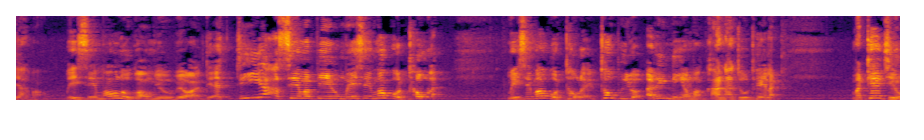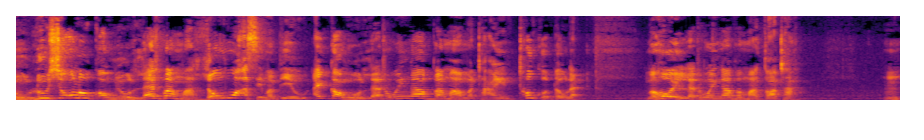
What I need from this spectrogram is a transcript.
ရပါဘူးမေစင်မောက်လိုကောင်မျိုးပြောတာဒီဒီကအစင်မပြေဘူးမေစင်မောက်ကိုထုတ်လိုက်မေစင်မောက်ကိုထုတ်လိုက်ထုတ်ပြီးတော့အဲ့ဒီနေရာမှာဂါနာဂျိုထည့်လိုက်မထည့်ချင်ဘူးလူရှော့လို့ကောင်မျိုး left back မှာလုံးဝအစင်မပြေဘူးအဲ့ကောင်ကို left winger ဘက်မှာမထားရင်ထုတ်ကိုထုတ်လိုက် မဟုတ်ရင်လက်ဝင်းကားဘက်မှာသွားထားဟမ်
